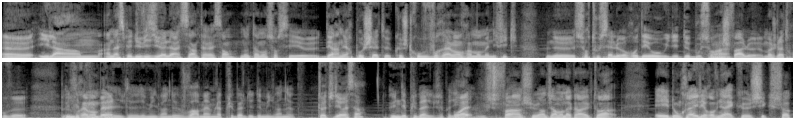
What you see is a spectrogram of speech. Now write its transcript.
Euh, il a un, un aspect du visuel assez intéressant, notamment sur ses euh, dernières pochettes que je trouve vraiment vraiment magnifiques. Euh, surtout celle Rodeo où il est debout sur un cheval. euh, moi je la trouve euh, Une des vraiment plus belle. de 2022, voire même la plus belle de 2022. Toi tu dirais ça? Une des plus belles, j'ai pas dit. Ouais, je- enfin, je suis entièrement d'accord avec toi. Et donc là, il est revenu avec euh, Chic Shock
